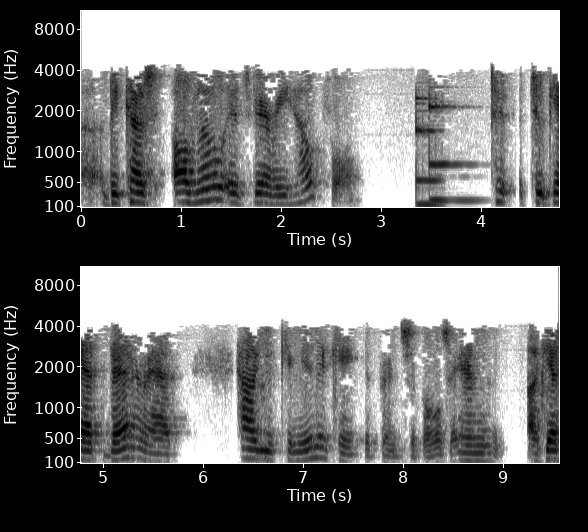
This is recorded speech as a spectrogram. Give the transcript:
uh, because although it's very helpful to to get better at how you communicate the principles and I guess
